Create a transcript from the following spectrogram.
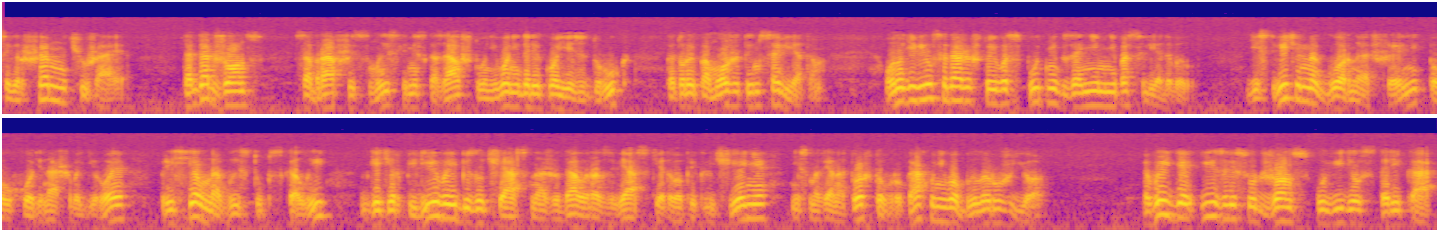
совершенно чужая. Тогда Джонс, собравшись с мыслями, сказал, что у него недалеко есть друг, который поможет им советом. Он удивился даже, что его спутник за ним не последовал. Действительно, горный отшельник по уходе нашего героя присел на выступ скалы, где терпеливо и безучастно ожидал развязки этого приключения, несмотря на то, что в руках у него было ружье. Выйдя из лесу, Джонс увидел старика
